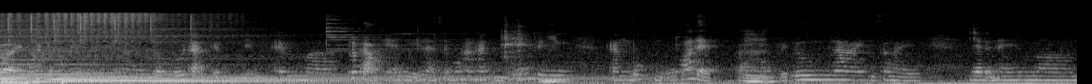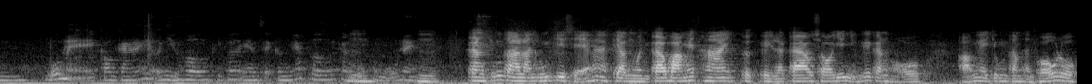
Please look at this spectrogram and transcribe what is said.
Rồi. Ờ, lúc đầu thì em nghĩ là sẽ mua hai hai phòng ngủ tuy nhiên căn bút ngủ quá đẹp và Ừ. về tương lai thì sau này gia đình em ờ, bố mẹ con cái ở nhiều hơn thì có lẽ em sẽ cân nhắc hơn cái căn Ừ. phòng ngủ này. Ừ. căn chúng ta là anh cũng chia sẻ ha trần mình cao 3 m hai cực kỳ là cao so với những cái căn hộ ở ngay trung tâm thành phố luôn.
